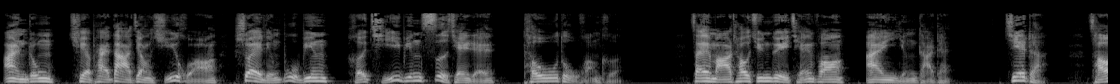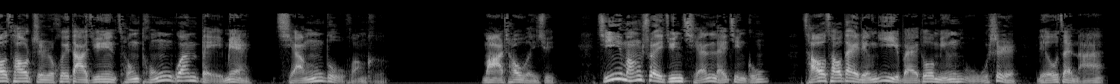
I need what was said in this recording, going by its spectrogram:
暗中却派大将徐晃率领步兵和骑兵四千人偷渡黄河，在马超军队前方安营扎寨。接着，曹操指挥大军从潼关北面强渡黄河。马超闻讯，急忙率军前来进攻。曹操带领一百多名武士留在南岸，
